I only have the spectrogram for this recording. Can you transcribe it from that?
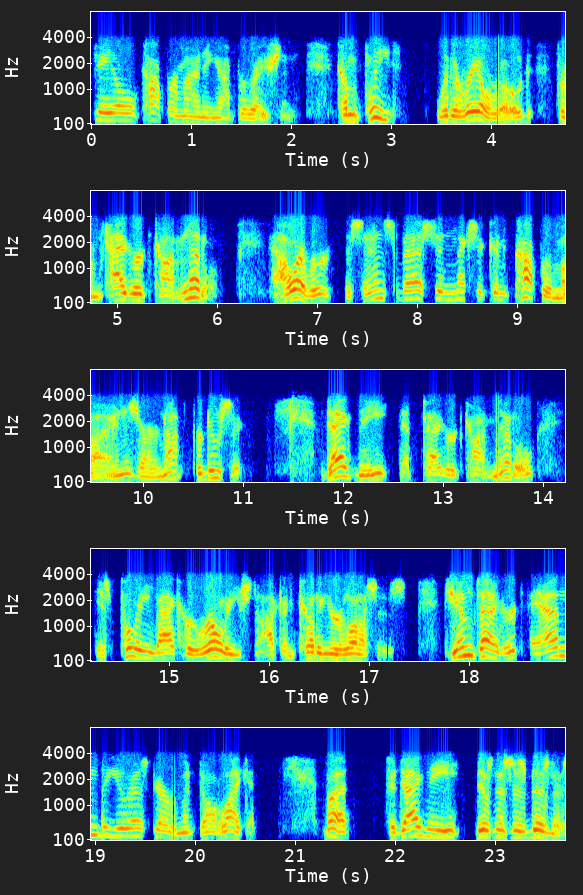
scale copper mining operation, complete with a railroad from Taggart Continental. However, the San Sebastian Mexican copper mines are not producing. Dagny at Taggart Continental is pulling back her rolling stock and cutting her losses. Jim Taggart and the U.S. government don't like it. But to Dagny, business is business,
